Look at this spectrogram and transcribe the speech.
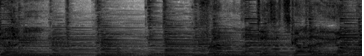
shining from the desert sky above.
